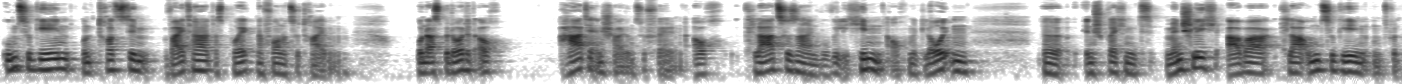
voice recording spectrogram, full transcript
umzugehen und trotzdem weiter das Projekt nach vorne zu treiben. Und das bedeutet auch, harte Entscheidungen zu fällen, auch klar zu sein, wo will ich hin, auch mit Leuten äh, entsprechend menschlich, aber klar umzugehen und von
